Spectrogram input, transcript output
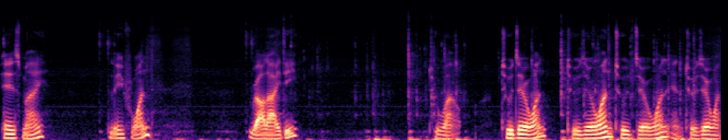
is my leaf one. Route id 201 201 201 201 and 201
